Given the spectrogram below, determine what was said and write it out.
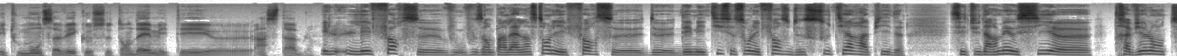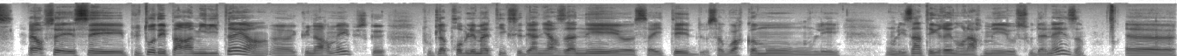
et tout le monde savait que ce tandem était euh, instable. Et les forces, vous, vous, en parlez à l'instant, les forces de d'Emeti, ce sont les forces de soutien rapide. C'est une armée aussi très violente. Alors c'est plutôt des paramilitaires qu'une armée, puisque toute la problématique ces dernières années, ça a été de savoir comment on les, on les intégrait dans l'armée soudanaise. Euh,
